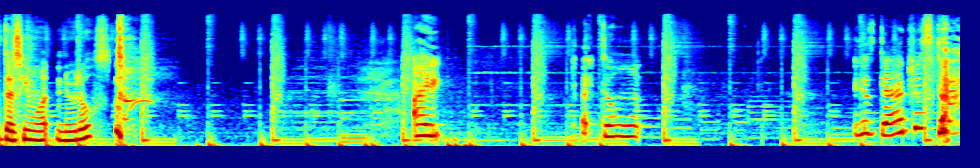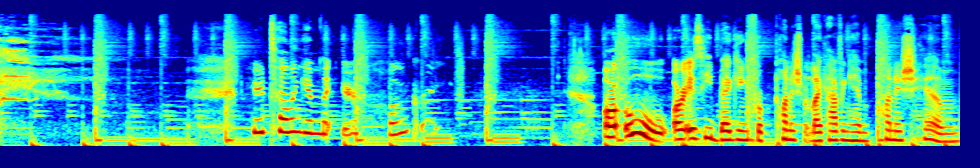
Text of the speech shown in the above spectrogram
Does he want noodles? I. I don't. His dad just died. you're telling him that you're hungry? Or ooh, or is he begging for punishment, like having him punish him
